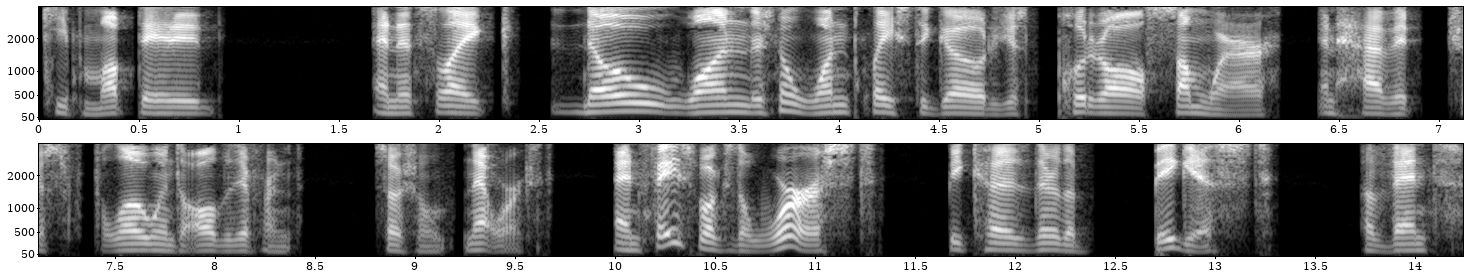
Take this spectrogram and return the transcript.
keep them updated, and it's like no one. There's no one place to go to just put it all somewhere and have it just flow into all the different social networks. And Facebook's the worst because they're the biggest event,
